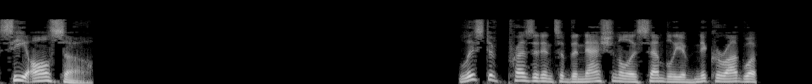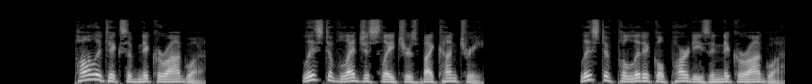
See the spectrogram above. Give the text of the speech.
See also. List of Presidents of the National Assembly of Nicaragua. Politics of Nicaragua. List of legislatures by country. List of political parties in Nicaragua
